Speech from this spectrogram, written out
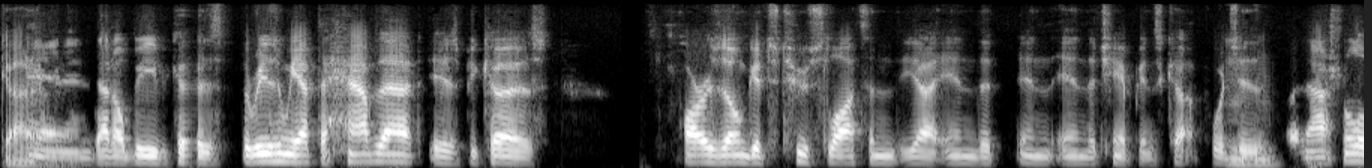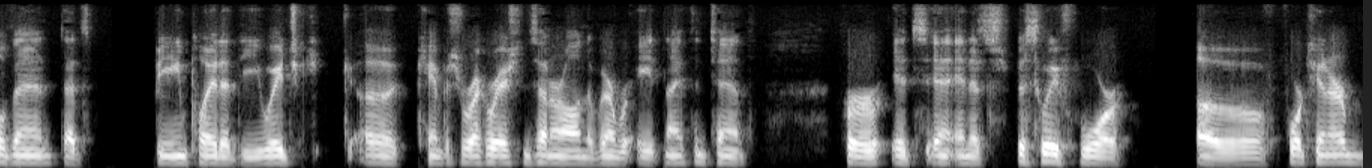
got it. And that'll be because the reason we have to have that is because our zone gets two slots in yeah in the in in the Champions Cup, which mm-hmm. is a national event that's being played at the UH uh, Campus Recreation Center on November 8th, 9th, and 10th. For it's and it's specifically for uh 1400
